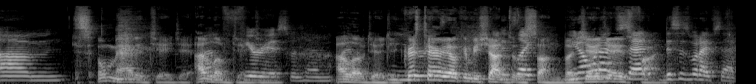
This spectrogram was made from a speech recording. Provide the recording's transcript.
um, so mad at JJ. I I'm love JJ. furious with him. I I'm love JJ. Chris. Terrio can be shot into it's the sun, but you know JJ is said? fine. This is what I've said.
